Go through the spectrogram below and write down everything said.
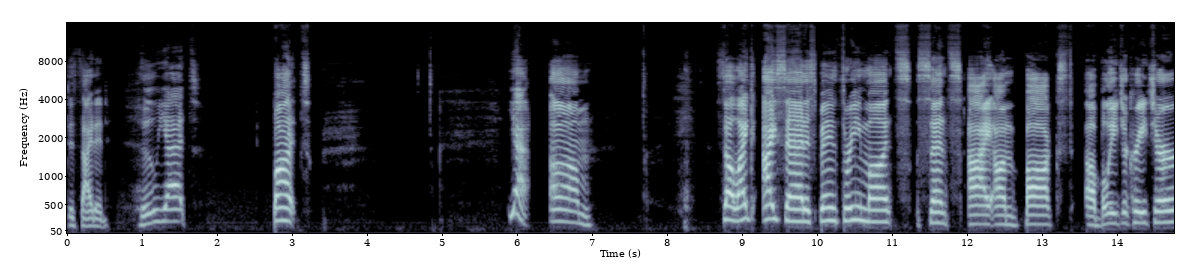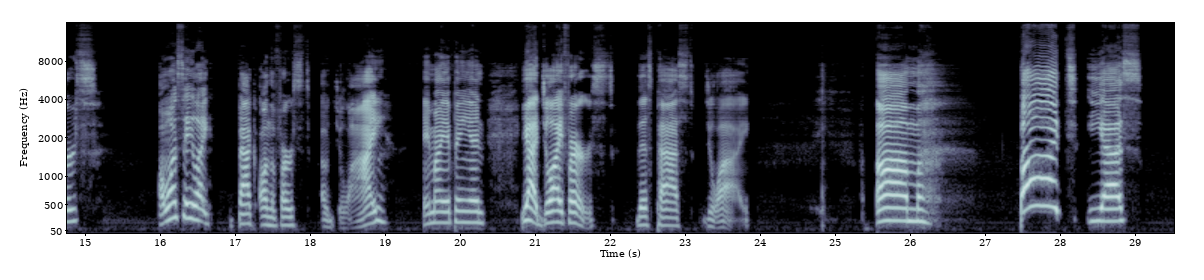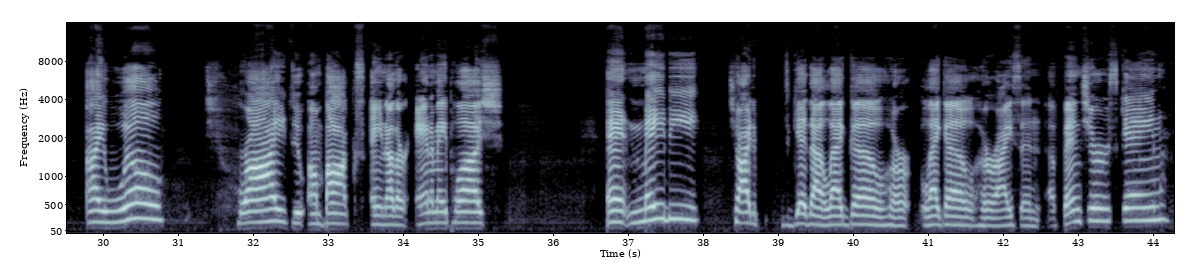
decided who yet. But yeah, um so like I said, it's been three months since I unboxed uh Bleacher Creatures. I want to say like back on the first of July, in my opinion. Yeah, July 1st. This past July. Um, but yes, I will try to unbox another anime plush and maybe try to get that Lego her Lego Horizon Adventures game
